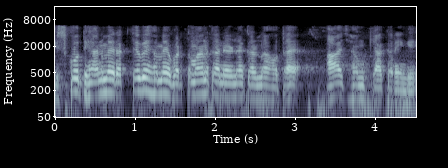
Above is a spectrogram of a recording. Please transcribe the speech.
इसको ध्यान में रखते हुए हमें वर्तमान का निर्णय करना होता है। आज हम क्या करेंगे?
